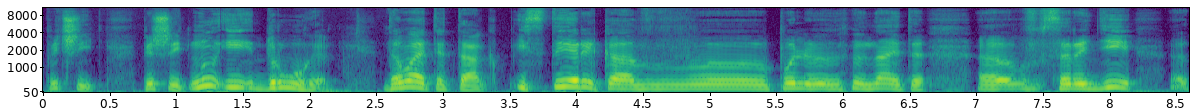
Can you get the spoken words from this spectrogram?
Пишіть, пишіть. Ну і друге. Давайте так, істерика в, знаєте, е, в середі е,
